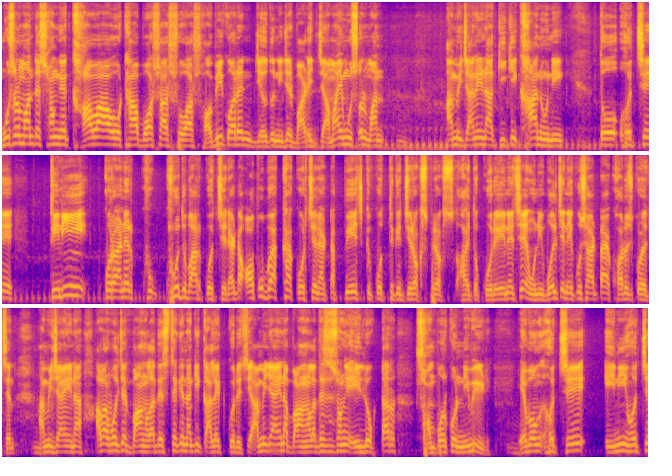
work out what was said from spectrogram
মুসলমানদের সঙ্গে খাওয়া, ওঠা, বসা, শোয়া সবই করেন, যেহেতু নিজের বাড়ির জামাই মুসলমান, আমি জানি না কি কি খান উনি। তো হচ্ছে তিনি কোরআনের খুদ বার করছেন, একটা অপব্যাখ্যা করছেন, একটা পেজ কোথেকে জেরক্স ফেরক্স হয়তো করে এনেছে, উনি বলছেন একুশ হাজার টাকা খরচ করেছেন, আমি জানি না। আবার বলছেন বাংলাদেশ থেকে নাকি কালেক্ট করেছি, আমি জানি না বাংলাদেশের সঙ্গে এই লোকটার সম্পর্ক নিবিড়। এবং হচ্ছে ইনি হচ্ছে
